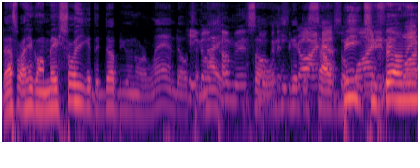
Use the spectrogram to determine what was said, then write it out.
That's why he gonna make sure he get the W in Orlando He tonight. gonna come in so he get to South Beach. You feel me?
